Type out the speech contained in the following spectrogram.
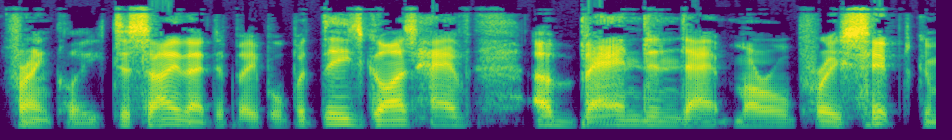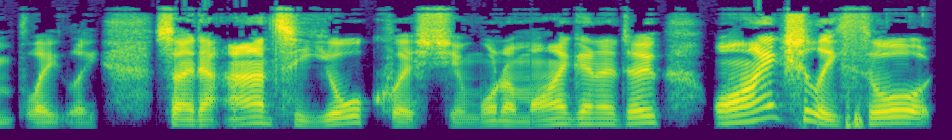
frankly, to say that to people. But these guys have abandoned that moral precept completely. So to answer your question, what am I going to do? Well, I actually thought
